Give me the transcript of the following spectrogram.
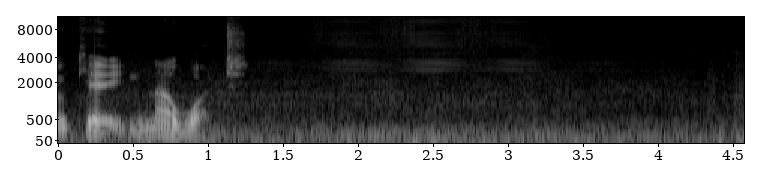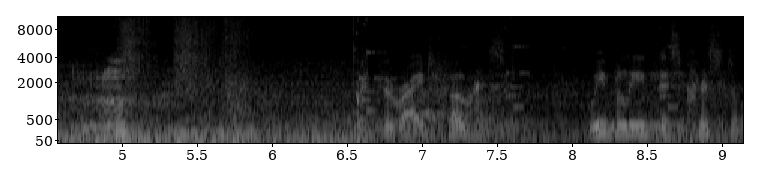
Okay, now what? Right focusing, we believe this crystal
